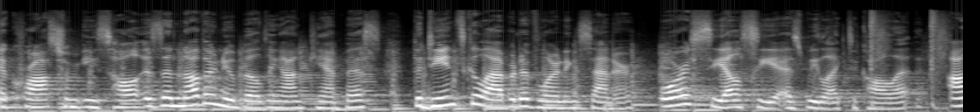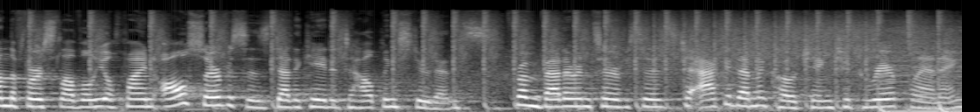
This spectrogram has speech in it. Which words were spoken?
across from East Hall is another new building on campus, the Dean's Collaborative Learning Center, or CLC as we like to call it. On the first level, you'll find all services dedicated to helping students. From veteran services to academic coaching to career planning,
